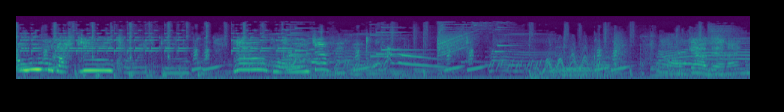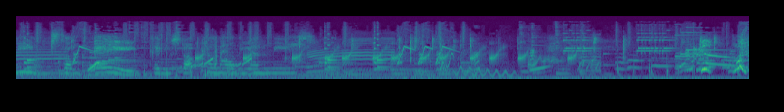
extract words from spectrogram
Oh my gosh, blue coins, blue coins, blue coins everywhere. Oh, Gavin, I need some eggs. Can you stop killing all the enemies? Good. Wait.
